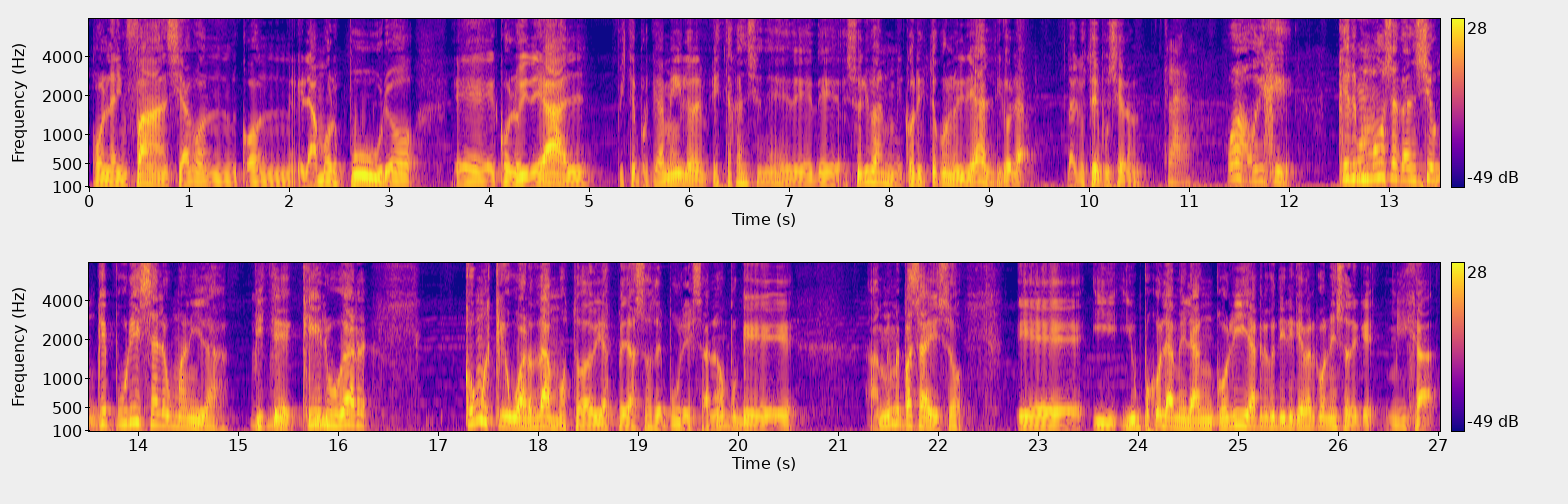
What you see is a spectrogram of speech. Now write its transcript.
Con la infancia, con, con el amor puro, con lo ideal. ¿Viste? Porque a mí lo de, esta canción de, de, Sullivan me conectó con lo ideal, digo, la, la que ustedes pusieron. Claro. ¡Wow! Dije, qué hermosa canción, qué pureza la humanidad. ¿Viste? Qué lugar. ¿Cómo es que guardamos todavía pedazos de pureza, no? Porque a mí me pasa eso. Eh, y, un poco la melancolía creo que tiene que ver con eso de que mi hija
